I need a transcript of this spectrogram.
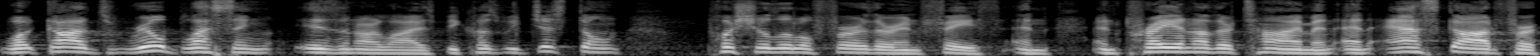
what God's real blessing is in our lives because we just don't push a little further in faith and, and pray another time and, and ask God for,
